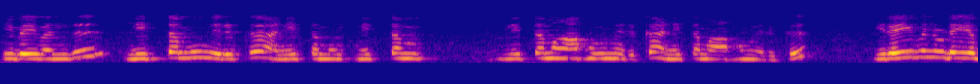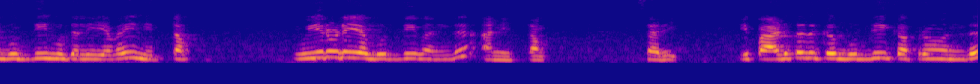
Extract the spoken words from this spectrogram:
இவை வந்து நித்தமும் இருக்கு அனித்தமும் நித்தம் நித்தமாகவும் இருக்கு அனித்தமாகவும் இருக்கு. இறைவனுடைய புத்தி முதலியவை நித்தம். உயிருடைய புத்தி வந்து அனித்தம். சரி இப்ப அடுத்ததுக்கு புத்திக்கு அப்புறம் வந்து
